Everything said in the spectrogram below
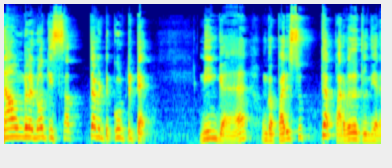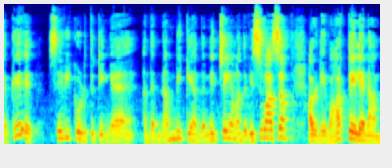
நான் உங்களை நோக்கி சத்தம் விட்டு கூப்பிட்டுட்டேன். நீங்கள் உங்கள் பரிசுத்த பர்வதத்துலேருந்து எனக்கு செவி கொடுத்துட்டீங்க. அந்த நம்பிக்கை அந்த நிச்சயம் அந்த விசுவாசம் அவருடைய வார்த்தையில் நாம்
